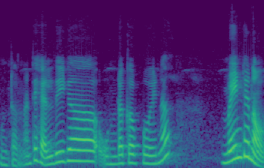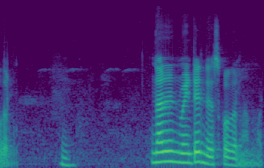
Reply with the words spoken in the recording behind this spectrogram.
ఉంటాను. అంటే హెల్దీగా ఉండకపోయినా మెయింటైన్ అవ్వగలను. నన్ను నేను మెయింటైన్ చేసుకోగలను అనమాట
